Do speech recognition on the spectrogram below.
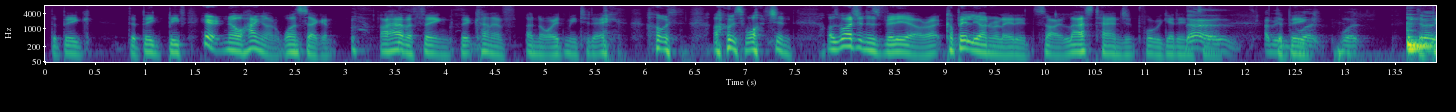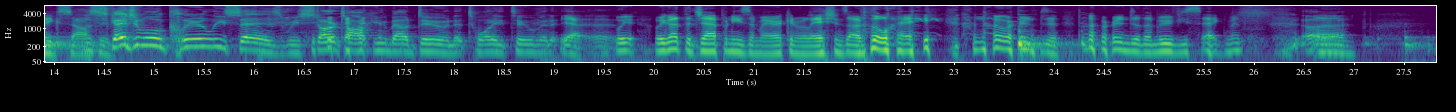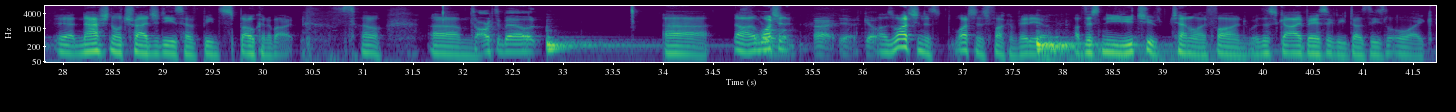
The big the big beef. Here, no, hang on one second. I have a thing that kind of annoyed me today. I was I was watching I was watching this video right, completely unrelated. Sorry, last tangent before we get into. That, I mean, big- what what the big The schedule clearly says we start talking about Dune at 22 minutes. yeah, uh, we we got the Japanese American relations out of the way. and now we're into now we're into the movie segment. oh, Um, yeah, national tragedies have been spoken about. So, um, talked about. uh, no, I'm watching. All right, yeah, go. I was watching this watching this fucking video of this new YouTube channel I found where this guy basically does these little like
